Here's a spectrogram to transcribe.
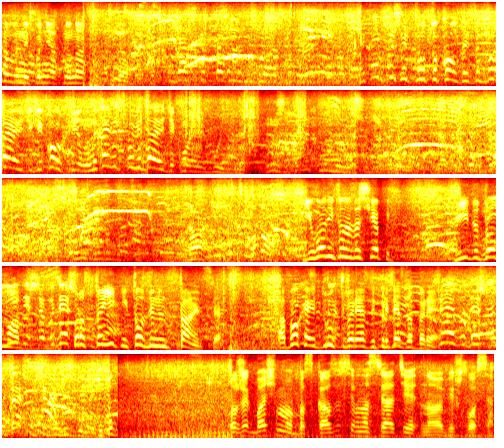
Приїхали непонятно нас сюди. Нехай пишуть протокол, дай забирають їх, якого хрена. Нехай відповідають, як має бути. Його ніхто не зачепить. Їде додому, ведеш простоїть, ніхто з ним не станеться. Або хай друг тверезий прийде, забере. Вже ведеш в руках, щоб тебе. Тож, як бачимо, без казусів на святі не обійшлося.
